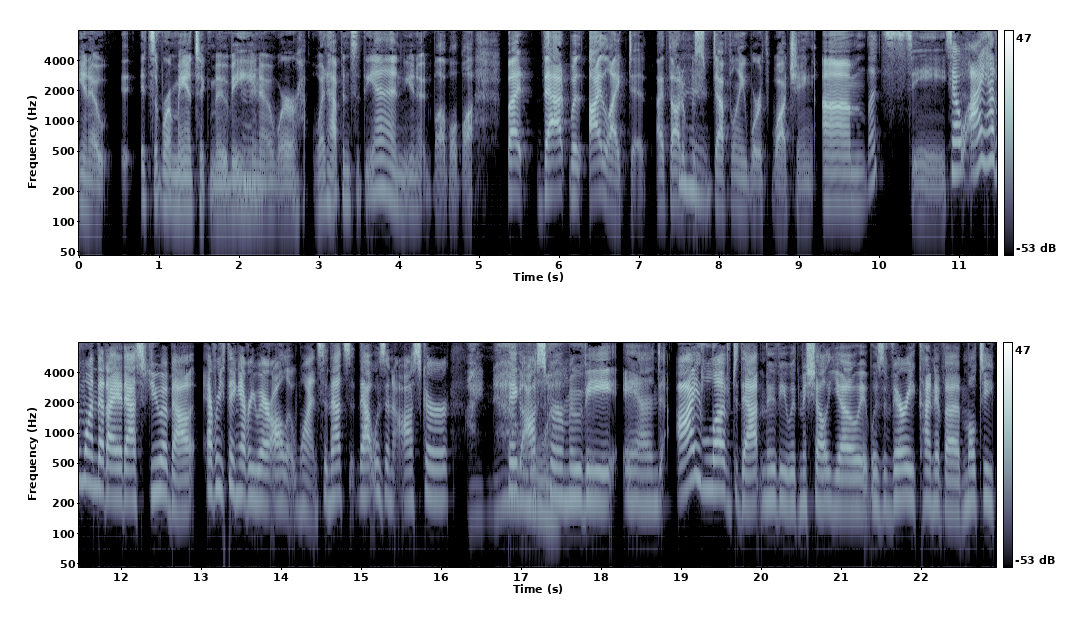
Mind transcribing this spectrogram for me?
you know, it's a romantic movie, mm-hmm. you know, where what happens at the end, you know, blah, blah, blah. But that was, I liked it. I thought mm-hmm. it was mm-hmm. definitely worth watching. Um, let's see. So I had one that I had asked you about Everything Everywhere All at Once. And that's, that was an Oscar, I know, big Oscar movie. And I loved that movie with Michelle Yeoh. It was a very kind of a multi,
